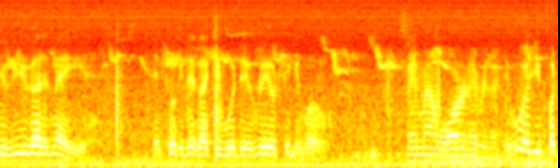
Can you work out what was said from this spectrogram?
you you got it made. And cook it just like you would the real chicken muddle. Same amount of water and everything. Well, you put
